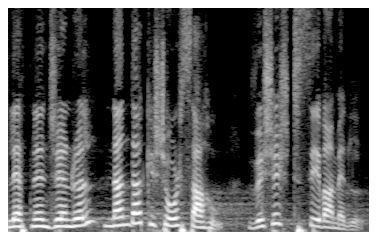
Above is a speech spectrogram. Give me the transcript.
Lieutenant general Nanda Kishore Sahu Vishisht Seva medal.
